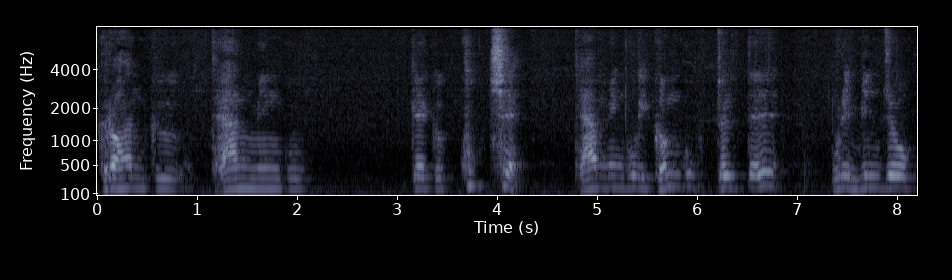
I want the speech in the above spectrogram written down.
그러한 그 대한민국의 그 국채, 대한민국이 건국될 때 우리 민족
